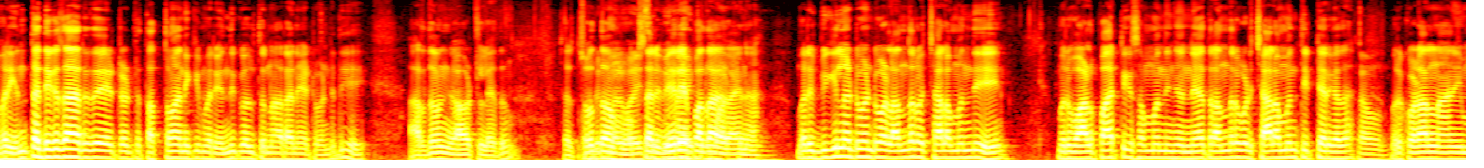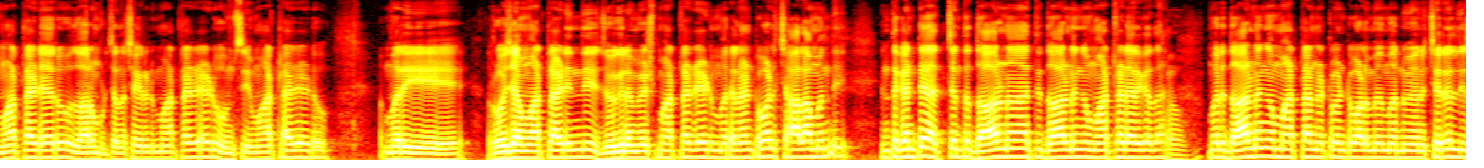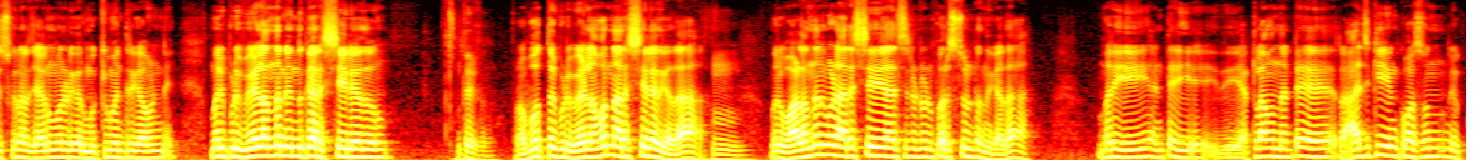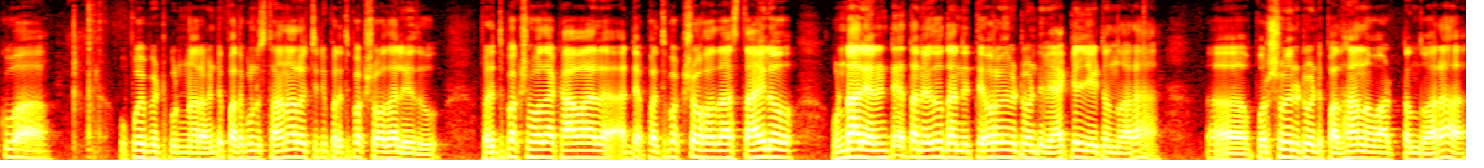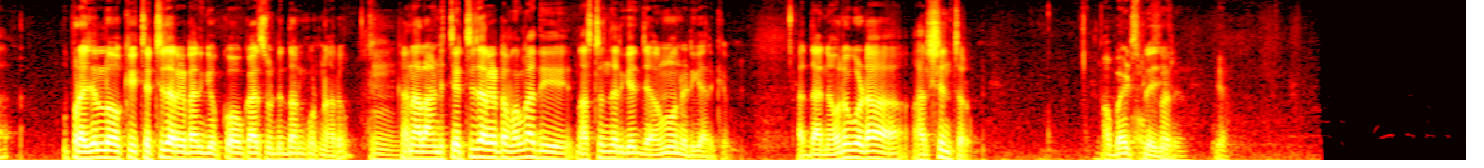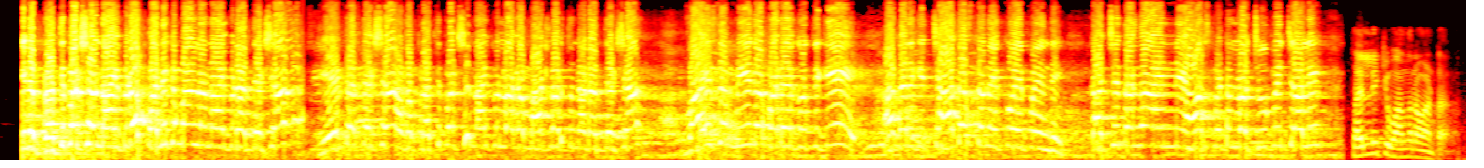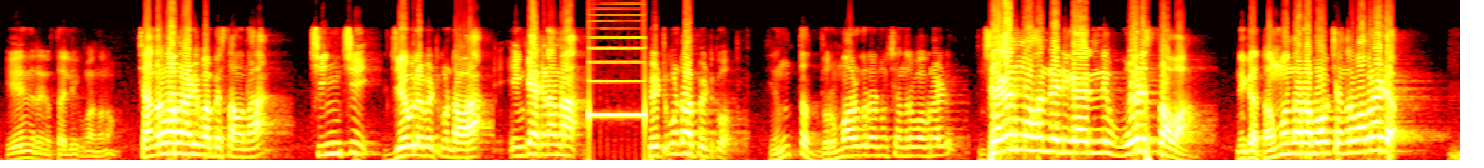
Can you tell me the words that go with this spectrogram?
మరి ఇంత దిగజారేటువంటి తత్వానికి మరి ఎందుకు వెళ్తున్నారు అనేటువంటిది అర్థం కావట్లేదు. సరే చూద్దాం. ఒకసారి వేరే పద ఆయన. మరి మిగిలినటువంటి వాళ్ళందరూ చాలామంది మరి వాళ్ళ పార్టీకి సంబంధించిన నేతలందరూ కూడా చాలామంది తిట్టారు కదా. మరి కొడాల నాని మాట్లాడారు ద్వారంపూడి చంద్రశేఖర రెడ్డి మాట్లాడాడు వంశీ మాట్లాడాడు మరి రోజా మాట్లాడింది జోగి రమేష్ మాట్లాడాడు మరి ఇలాంటి వాళ్ళు చాలామంది ఇంతకంటే అత్యంత దారుణాతి దారుణంగా మాట్లాడారు కదా. మరి దారుణంగా మాట్లాడినటువంటి వాళ్ళ మీద మరి నువ్వు ఏమైనా చర్యలు తీసుకున్నారు? జగన్మోహన్ రెడ్డి గారు ముఖ్యమంత్రిగా ఉండి. మరి ఇప్పుడు వీళ్ళందరిని ఎందుకు అరెస్ట్ చేయలేదు? అంతే కదా. ప్రభుత్వం ఇప్పుడు వీళ్ళెవరిని అరెస్ట్ చేయలేదు కదా. మరి వాళ్ళందరినీ కూడా అరెస్ట్ చేయాల్సినటువంటి పరిస్థితి ఉంటుంది కదా. మరి అంటే ఇది ఎట్లా ఉందంటే రాజకీయం కోసం ఎక్కువ ఉపయోగపెట్టుకుంటున్నారు. అంటే పదకొండు స్థానాలు వచ్చి ప్రతిపక్ష హోదా లేదు. ప్రతిపక్ష హోదా కావాలి అంటే ప్రతిపక్ష హోదా స్థాయిలో ఉండాలి అని అంటే తను ఏదో దాన్ని తీవ్రమైనటువంటి వ్యాఖ్యలు చేయటం ద్వారా పరుషమైనటువంటి పదాలను వాడటం ద్వారా ప్రజల్లోకి చర్చ జరగడానికి ఎక్కువ అవకాశం ఉంటుంది అనుకుంటున్నారు. కానీ అలాంటి చర్చ జరగటం వల్ల అది నష్టం జరిగేది జగన్మోహన్ రెడ్డి గారికి. అది దాన్ని ఎవరు కూడా హర్షించరు. ఆ బైట్స్ ప్లే సరే యా ఈయన ప్రతిపక్ష నాయకుడు పనికిమాలిన నాయకుడు అధ్యక్ష. ఏంటి అధ్యక్ష? ఒక ప్రతిపక్ష నాయకుడిలాగా మాట్లాడుతున్నాడు అధ్యక్ష. వయసు మీద పడే కొద్దికి అతనికి చాదస్తం ఎక్కువైపోయింది. ఖచ్చితంగా ఆయన్ని హాస్పిటల్లో చూపించాలి. తల్లికి వందనం అంట. ఏంది రే తల్లికి వందనం? చంద్రబాబు నాయుడు పంపిస్తావన్నా చించి జేబులో పెట్టుకుంటావా? ఇంకెక్కడన్నా? పెట్టుకుంటావా? పెట్టుకో. ఎంత దుర్మార్గురా నువ్వు చంద్రబాబు నాయుడు? జగన్మోహన్ రెడ్డి గారిని ఓడిస్తావా? నీకు దమ్ముందరా బాబు చంద్రబాబు నాయుడు?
